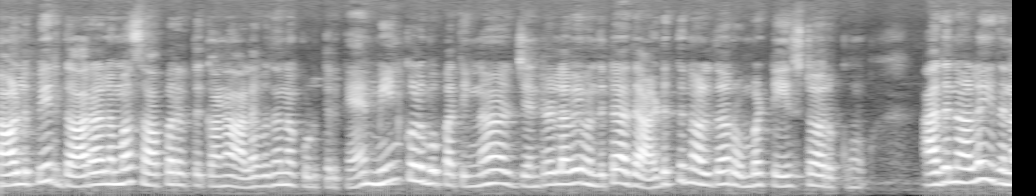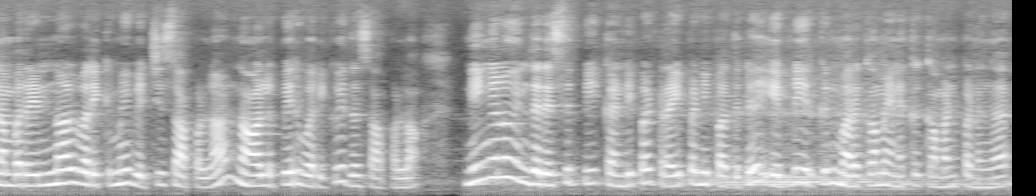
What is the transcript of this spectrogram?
நாலு பேர் தாராளமாக சாப்பிட்றதுக்கான அளவு தான் நான் கொடுத்துருக்கேன். மீன் குழம்பு பார்த்திங்கன்னா ஜென்ரலாகவே வந்துட்டு அது அடுத்த நாள் தான் ரொம்ப டேஸ்ட்டாக இருக்கும். அதனால் இதை நம்ம ரெண்டு நாள் வரைக்குமே வச்சு சாப்பிட்லாம். நாலு பேர் வரைக்கும் இதை சாப்பிட்லாம். நீங்களும் இந்த ரெசிபி கண்டிப்பாக ட்ரை பண்ணி பார்த்துட்டு எப்படி இருக்குன்னு மறக்காமல் எனக்கு கமெண்ட் பண்ணுங்கள்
